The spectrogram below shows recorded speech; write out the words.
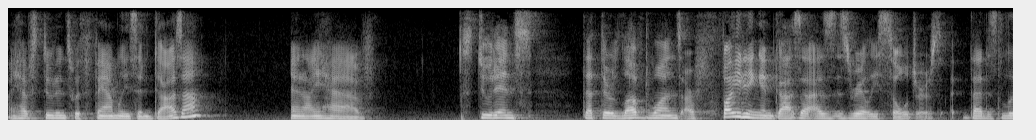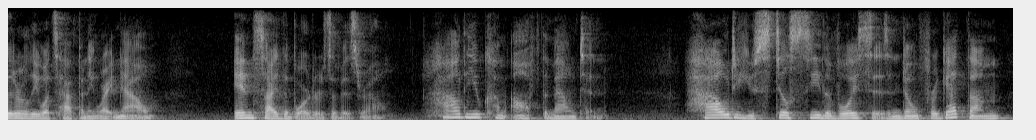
I have students with families in Gaza, and I have students that their loved ones are fighting in Gaza as Israeli soldiers. That is literally what's happening right now inside the borders of Israel. How do you come off the mountain? how do you still see the voices and don't forget them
